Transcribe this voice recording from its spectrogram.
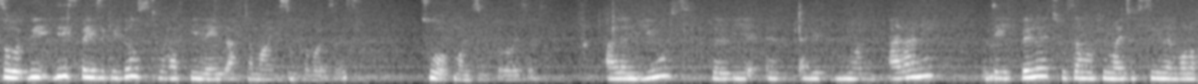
so the, these basically, those two have been named after my supervisors, two of my supervisors. Alan Hughes will be Elipinion Alani, and Dave Billett, who some of you might have seen in one of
